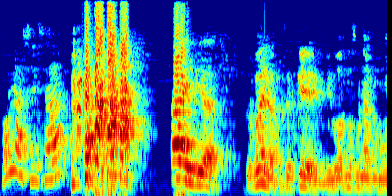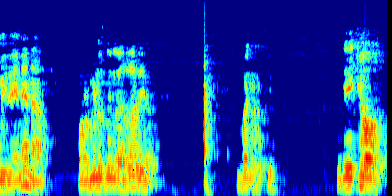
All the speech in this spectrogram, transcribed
Hola, César. ¡Ay, Dios! bueno, pues es que mi voz no suena muy de nena, por lo menos no en la radio. Bueno, sí. De hecho,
